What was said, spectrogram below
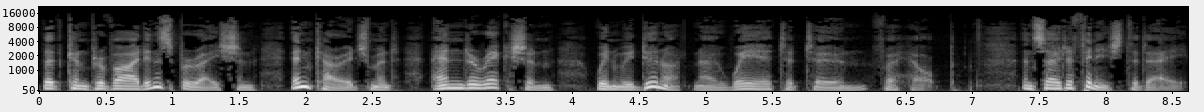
that can provide inspiration, encouragement, and direction when we do not know where to turn for help. And so to finish today,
